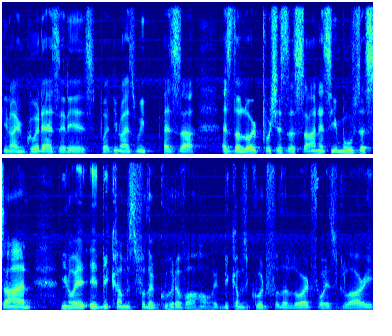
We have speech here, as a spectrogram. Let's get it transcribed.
You know, I'm good as it is. But, you know, as we, as, uh, as the Lord pushes us on, as He moves us on, you know, it, it becomes for the good of all. It becomes good for the Lord, for His glory.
